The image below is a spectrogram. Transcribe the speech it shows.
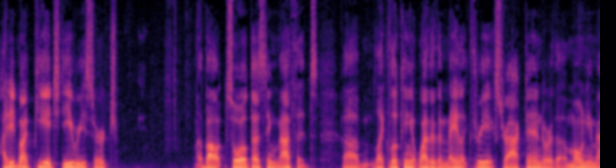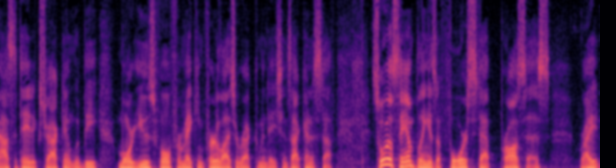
I did my PhD research about soil testing methods, um, like looking at whether the Mehlich 3 extractant or the ammonium acetate extractant would be more useful for making fertilizer recommendations, that kind of stuff. Soil sampling is a four step process, right?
